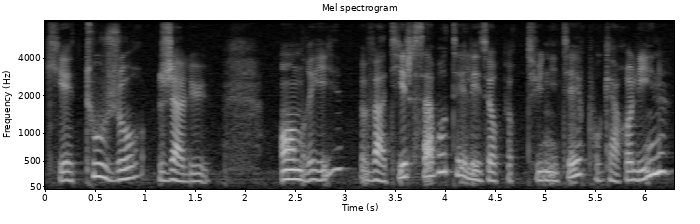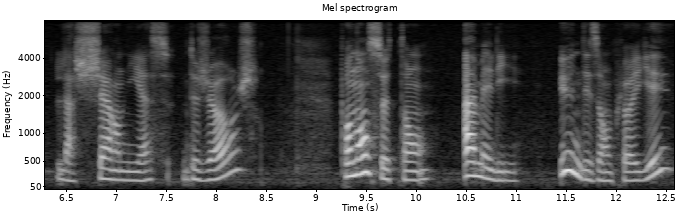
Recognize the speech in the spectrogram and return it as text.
qui est toujours jaloux. Andry va-t-il saboter les opportunités pour Caroline, la chère nièce de Georges? Pendant ce temps, Amélie, une des employées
